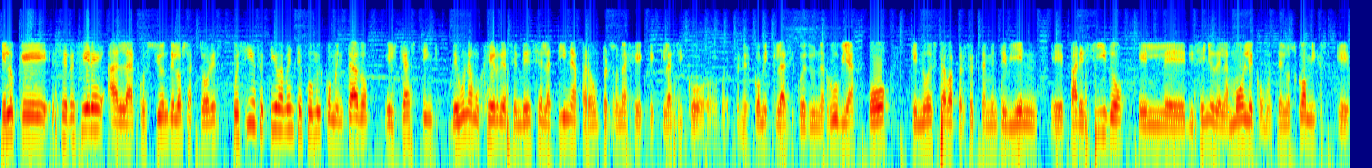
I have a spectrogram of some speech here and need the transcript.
En lo que se refiere a la cuestión de los actores, pues sí, efectivamente fue muy comentado el casting de una mujer de ascendencia latina para un personaje que clásico, en el cómic clásico es de una rubia, o que no estaba perfectamente bien eh, parecido el eh, diseño de la mole como está en los cómics, que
